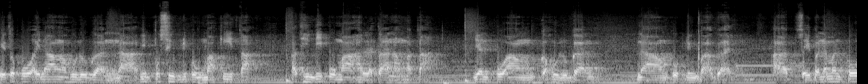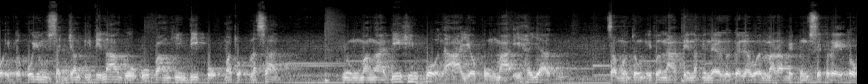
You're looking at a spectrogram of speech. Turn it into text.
ito po ay nangangahulugan na imposible pong makita at hindi po mahalata ng mata. Yan po ang kahulugan ng kubling bagay. At sa iba naman po, ito po yung sadyang itinago upang hindi po matuklasan. Yung mga lihim po na ayaw pong maihayag. Sa mundong ito natin na kinagagalawan, marami pong sekreto.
